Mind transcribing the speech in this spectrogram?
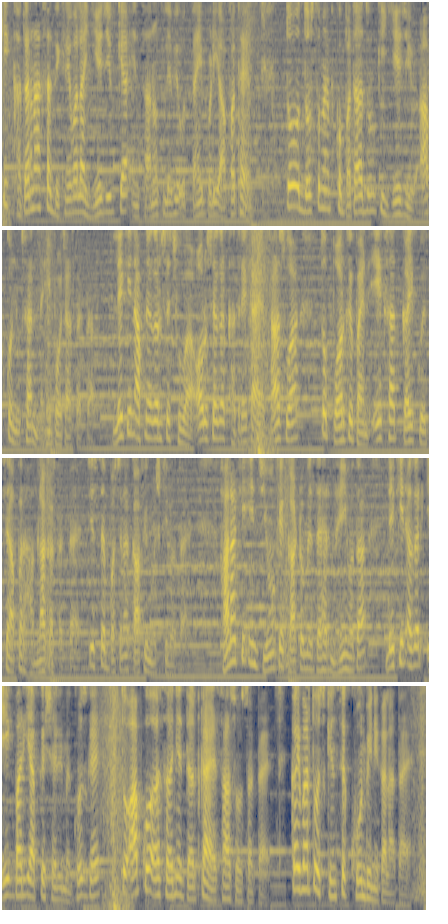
कि खतरनाक सा दिखने वाला ये जीव क्या इंसानों के लिए भी उतना ही बड़ी आफत है? तो दोस्तों, मैं आपको बता दूँ कि ये जीव आपको नुकसान नहीं पहुँचा सकता। लेकिन आपने अगर उसे छुआ और उसे अगर खतरे का एहसास हुआ तो पॉर्क्यूपाइन एक साथ कई कुल से आप पर हमला कर सकता है, जिससे बचना काफ़ी मुश्किल होता है। हालाँकि इन जीवों के कांटों में जहर नहीं होता, लेकिन अगर एक बार ये आपके शरीर में घुस गए तो आपको असहनीय दर्द का एहसास हो सकता है। कई बार तो स्किन से खून भी निकल आता है।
